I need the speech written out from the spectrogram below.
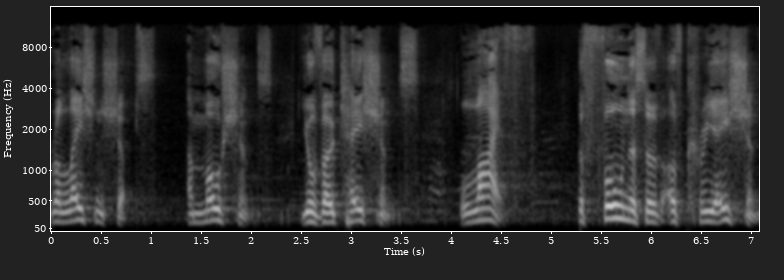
relationships, emotions, your vocations, life, the fullness of, of creation.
